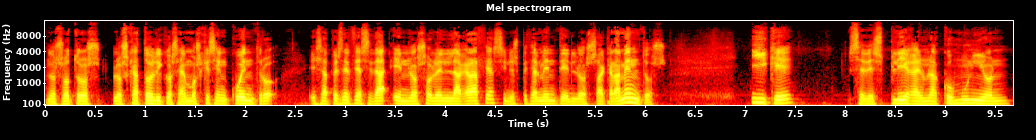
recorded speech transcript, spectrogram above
Nosotros los católicos sabemos que ese encuentro, esa presencia se da no solo en la gracia, sino especialmente en los sacramentos, y que se despliega en una comunión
